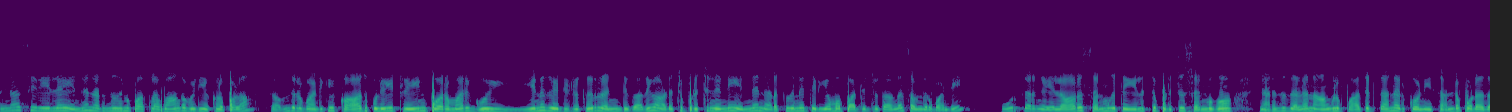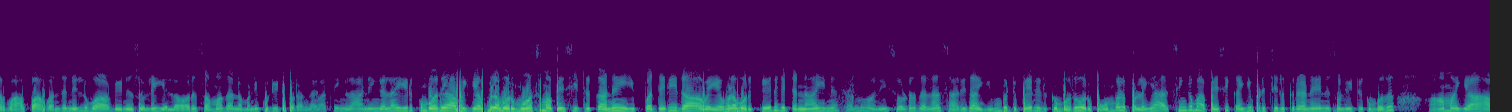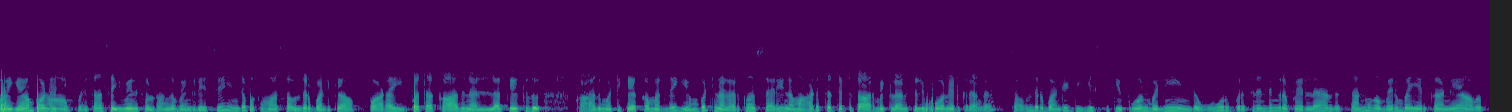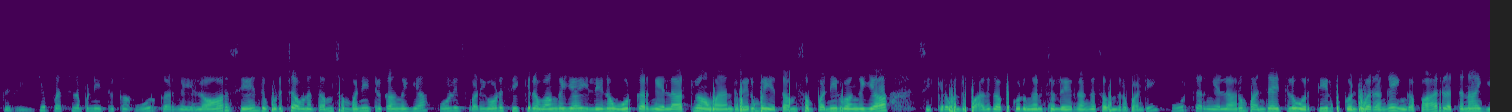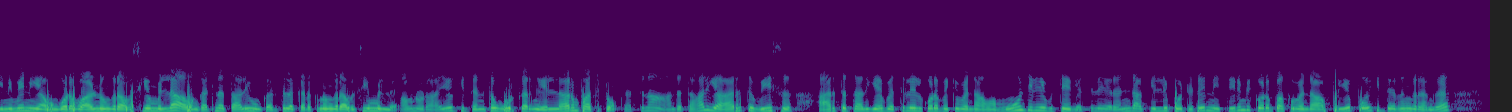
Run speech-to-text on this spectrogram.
அண்ணா சீரியலில் என்ன நடந்ததுன்னு பார்க்கலாம். வாங்க வீடியோக்குள்ள போகலாம் சவுந்தரபாண்டிக்கு காதுக்குள்ளேயே ட்ரெயின் போகிற மாதிரி குயின்னு கேட்டுட்ருக்கு ரெண்டு கதையும் அடைச்சி பிடிச்சி நின்று என்ன நடக்குதுன்னு தெரியாமல் பார்த்துட்டு இருக்காங்க சவுந்தரபாண்டி. ஊர்க்காரங்க எல்லாரும் சண்முகத்தை இழுத்து பிடிச்சி சண்முகம் நடந்ததெல்லாம் நாங்களும் பார்த்துட்டு தானே இருக்கோம். நீ சண்டை போடாத. வாப்பா வந்து நில்லுவா அப்படின்னு சொல்லி எல்லாரும் சமாதானம் பண்ணி கூட்டிகிட்டு போகிறாங்க பார்த்தீங்களா நீங்கள்லாம் இருக்கும்போதே அவ எவ்வளோ ஒரு மோசமாக பேசிகிட்டு இருக்கான்னு இப்போ தெரியுதா? அவள் எவ்வளோ ஒரு கேடுகிட்ட நாயின்னு? சண்முகம் நீ சொல்கிறதெல்லாம் சரிதான். இம்புட்டு பேர் இருக்கும்போது ஒரு பொம்பளை பிள்ளைய அசிங்கமாக பேசி கையை பிடிச்சு இழுக்கிறானேன்னு சொல்லிட்டு இருக்கும்போது ஆமையா அவள் ஏன் பண்ண அப்படித்தான் செய்வேன்னு சொல்றாங்க வெங்கடேஷ். இந்த பக்கமா சவுந்தரபாண்டிக்கு அப்பாடா இப்பதான் காது நல்லா கேக்குது. காது மட்டும் கேட்காம இருந்தா எம்பட்டு நல்லா இருக்கும். சரி நம்ம அடுத்த திட்டத்தை ஆரம்பிக்கலாம்னு சொல்லி போன் எடுக்கிறாங்க. சவுந்தரபாண்டி டிஎஸ்பிக்கு ஃபோன் பண்ணி இந்த ஊர் பிரசிடென்ட்டுங்கிற பேர்ல அந்த சண்முகம் வெறும்ப இருக்கானே அவ பெரிய பிரச்சனை பண்ணிட்டு இருக்கான். ஊர்க்காரங்க எல்லாரும் சேர்ந்து பிடிச்சு அவனை தம்சம் பண்ணிட்டு இருக்காங்க ஐயா. போலீஸ் படையோட சீக்கிரம் வாங்கய்யா இல்லைன்னா ஊர்க்காரங்க எல்லார்ட்டையும் அவன் அந்த வெறும்பையை தம்சம் பண்ணிடுவாங்க ஐயா. சீக்கிரம் வந்து பாதுகாப்பு கொடுங்கன்னு சொல்லிடுறாங்க சவுந்தரபாண்டி ஊர்க்காரங்க எல்லாரும் பஞ்சாயத்துல ஒரு தீர்ப்பு கொண்டு வராங்க. இங்க பாரு ரத்தனா இனிமே நீ அவங்க கூட வாழணுங்கிற அவசியம் இல்ல. அவன் கட்டின தாலி உன் கருத்துல கிடக்கணுங்கிற அவசியம் இல்ல. அவனோட அயோக்கியத்தனத்தை ஊர்க்காரங்க எல்லாரும் பார்த்துட்டோம் ரத்னா அந்த தாலியை அறுத்து வீசு. அறுத்த தாலியை வெத்தலையில் கூட வைக்க வேண்டாம். அவன் மூஞ்சிலேயே விட்டேரு வெத்தலையை ரெண்டா கிள்ளி போட்டுட்டு நீ திரும்பி கூட பார்க்க வேண்டாம். அப்படியே போய்கிட்டு இருங்கிறாங்க.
